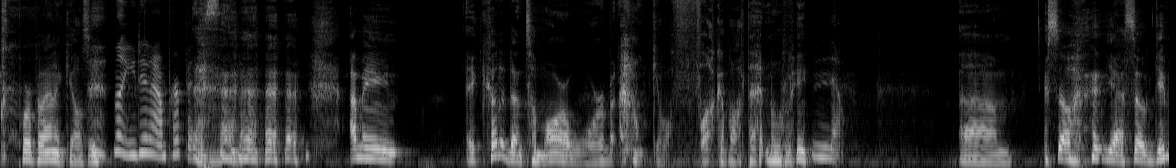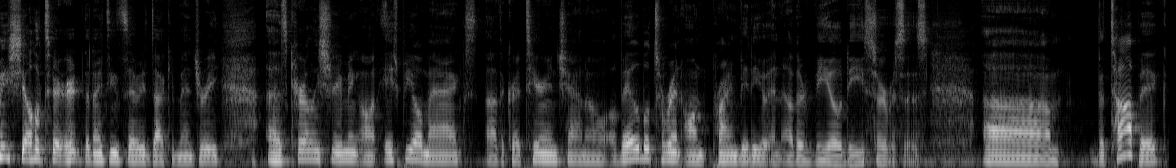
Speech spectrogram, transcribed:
Poor planning, Kelsey. No, you did it on purpose. I mean, it could have done Tomorrow War, but I don't give a fuck about that movie. no. Um, so yeah, so "Give Me Shelter," the 1970s documentary, uh, is currently streaming on HBO Max, uh, the Criterion Channel, available to rent on Prime Video and other VOD services. Um, the topic,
